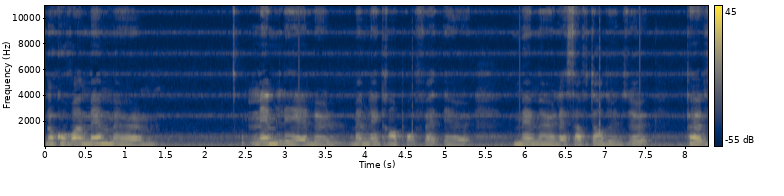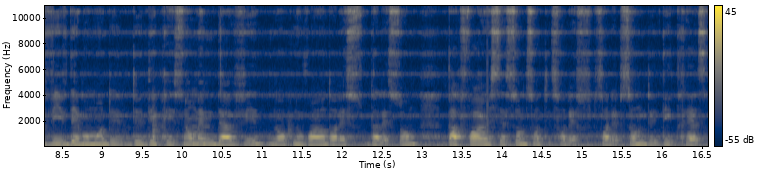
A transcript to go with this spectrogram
Donc on voit même même les, le, même les grands prophètes, euh, même euh, les serviteurs de Dieu peuvent vivre des moments de, de, dépression, même David. Donc, nous voyons dans les, dans les psaumes, parfois ces psaumes sont, sont, les, sont les psaumes de détresse.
